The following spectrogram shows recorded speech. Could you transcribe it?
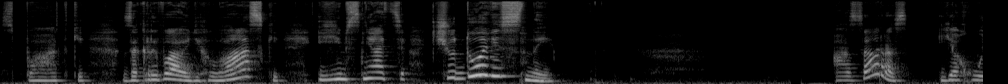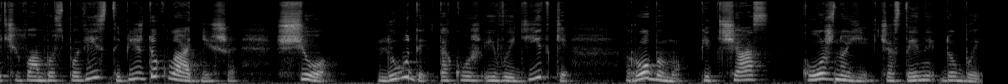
спадки, закривають глазки і їм сняться чудові сни. А зараз я хочу вам розповісти більш докладніше, що люди, також і ви, дітки, робимо під час кожної частини доби.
